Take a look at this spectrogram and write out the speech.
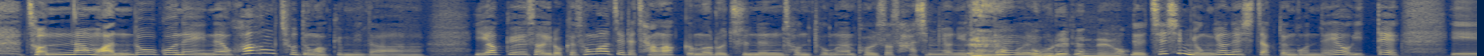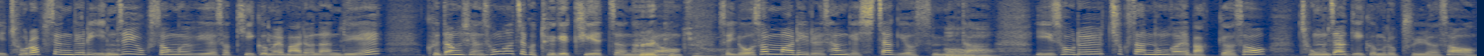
전남 완도군에 있는 화흥초등학교입니다. 이 학교에서 이렇게 송아지를 장학금으로 주는 전통은 벌써 40년이 됐다고 해요. 오래됐네요. 네, 76년에 시작된 건데요. 이때 이 졸업생들이 인재 육성을 위해서 기금을 마련한 뒤에 그 당시엔 송아지가 되게 귀했잖아요. 그랬겠죠. 그래서 여섯 마리를 산 게 시작이었습니다. 어. 이 소를 축산농가에 맡겨서 종자 기금으로 불려서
